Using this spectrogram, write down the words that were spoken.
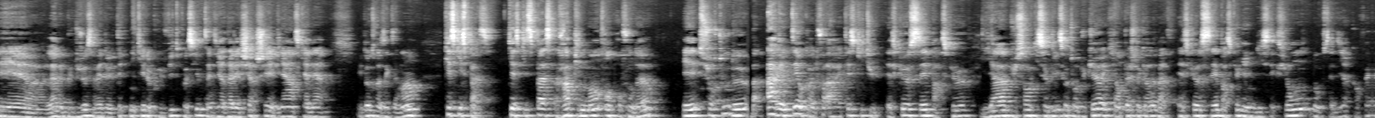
et euh, là, le but du jeu, ça va être de techniquer le plus vite possible, c'est-à-dire d'aller chercher via un scanner et d'autres examens, qu'est-ce qui se passe? Qu'est-ce qui se passe rapidement, en profondeur? Et surtout de bah, arrêter, encore une fois, arrêter ce qui tue. Est-ce que c'est parce qu'il y a du sang qui se glisse autour du cœur et qui empêche le cœur de battre? Est-ce que c'est parce qu'il y a une dissection, donc c'est-à-dire qu'en fait,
